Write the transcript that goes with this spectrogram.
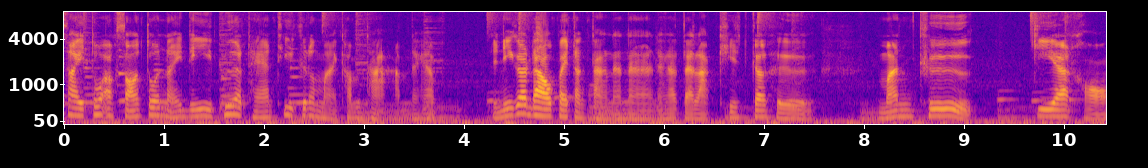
ใส่ตัวอักษรตัวไหนดี เพื่อแทนที่เครื่องหมายคำถามนะครับ ทีนี้ก็เดาไปต่างๆ นานานะครับ แต่หลักคิดก็คือมันคือเกียร์ของ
